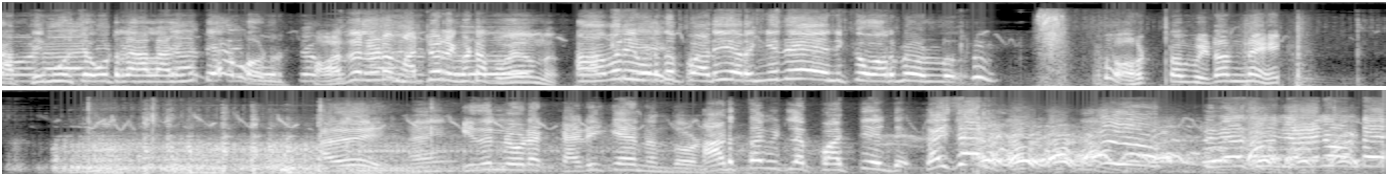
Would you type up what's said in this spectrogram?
കത്തിമൂർച്ച കൂട്ടുന്ന ആളാണെങ്കിൽ അതല്ലടാ മറ്റോരെ എങ്ങോട്ടാ പോയതെന്ന് അവർ ഇവിടുന്ന് പടി ഇറങ്ങിയതേ എനിക്ക് ഓർമ്മയുള്ളൂ. ഓട്ടോ വിടണേ. അതെ ഇതിന്റെ കൂടെ കടിക്കാൻ എന്തോ അടുത്ത വീട്ടിലെ പട്ടിയുണ്ട്. ഞാനുണ്ട്.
